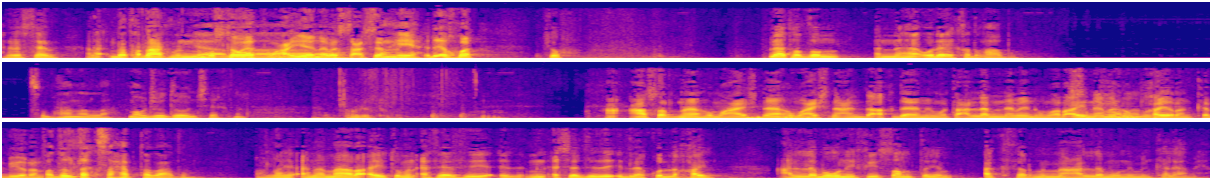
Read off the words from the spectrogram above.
أنا بس أنا بطلعك من يا مستويات. معينة بس عشان صحيح. الإخوة. شوف لا تظن أن هؤلاء قد غابوا. سبحان الله. موجودون شيخنا. ع- عصرناهم وعايشناهم وعشنا عند اقدامهم وتعلمنا منهم ورأينا سبحان منهم الله. خيرا كبيرا. فضلتك صاحبت بعده والله أنا ما رأيت من اساتذتي من اساتذتي إلا كل خير. علموني في صمتهم أكثر مما علموني من كلامهم.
